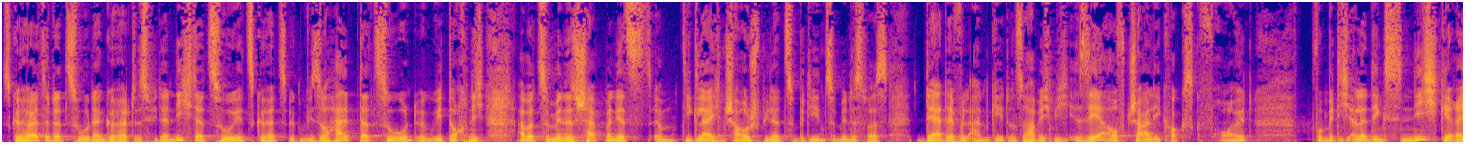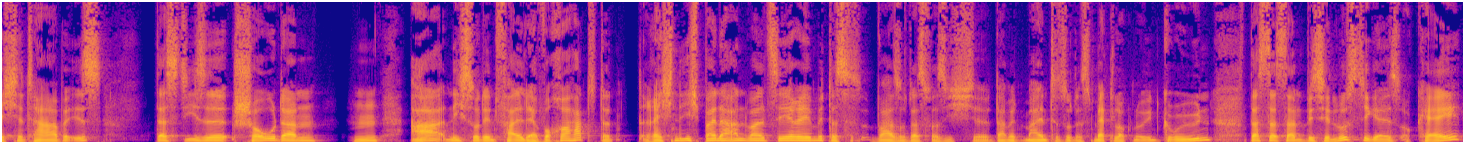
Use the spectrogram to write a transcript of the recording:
es gehörte dazu, dann gehört es wieder nicht dazu, jetzt gehört es irgendwie so halb dazu und irgendwie doch nicht. Aber zumindest schreibt man jetzt ähm, die gleichen Schauspieler zu bedienen, zumindest was Daredevil angeht. Und so habe ich mich sehr auf Charlie Cox gefreut. Womit ich allerdings nicht gerechnet habe, ist, dass diese Show dann hm, A, nicht so den Fall der Woche hat. Da rechne ich bei der Anwaltsserie mit. Das war so das, was ich äh, damit meinte, so das Matlock nur in grün. Dass das dann ein bisschen lustiger ist, okay.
